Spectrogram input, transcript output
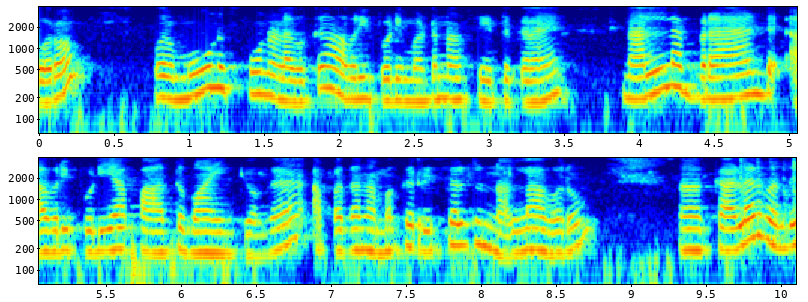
போகிறோம் ஒரு மூணு ஸ்பூன் அளவுக்கு அவரி பொடி மட்டும் நான் சேர்த்துக்கிறேன். நல்ல பிராண்ட் அவரிப்பொடியாக பார்த்து வாங்கிக்கோங்க. அப்போ தான் நமக்கு ரிசல்ட்டும் நல்லா வரும். கலர் வந்து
